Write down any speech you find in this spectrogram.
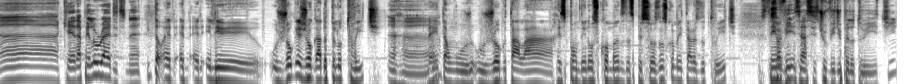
Ah, que era pelo Reddit, né? Então, é- é- ele, o jogo é jogado pelo Twitch. Aham. né? Então o, o jogo tá lá respondendo aos comandos das pessoas nos comentários do Twitch Você, vi- você assiste o vídeo pelo Twitch.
